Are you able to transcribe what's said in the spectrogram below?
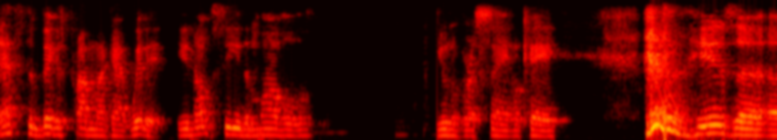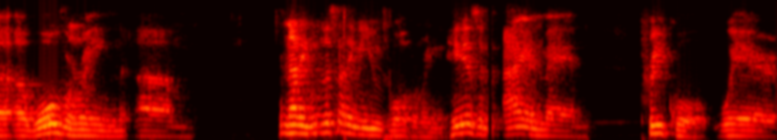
that's the biggest problem I got with it. You don't see the Marvel universe saying, okay, here's a, a, a Wolverine. Um, not even let's not even use Wolverine. Here's an Iron Man prequel where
